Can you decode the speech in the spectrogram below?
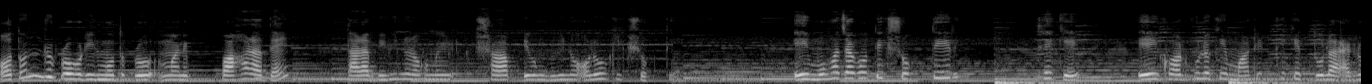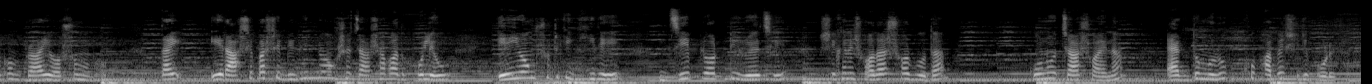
অতন্দ্র প্রহরীর মতো মানে পাহারা দেয়, তারা বিভিন্ন রকমের সাপ এবং বিভিন্ন অলৌকিক শক্তি। এই মহাজাগতিক শক্তির থেকে এই ঘটগুলোকে মাটির থেকে তোলা একরকম প্রায় অসম্ভব। তাই এর আশেপাশে বিভিন্ন অংশে চাষাবাদ হলেও এই অংশটিকে ঘিরে যে প্লটটি রয়েছে, সেখানে সদা সর্বদা কোনো চাষ হয় না, একদম রুক্ষভাবে সেটি পড়ে থাকে।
